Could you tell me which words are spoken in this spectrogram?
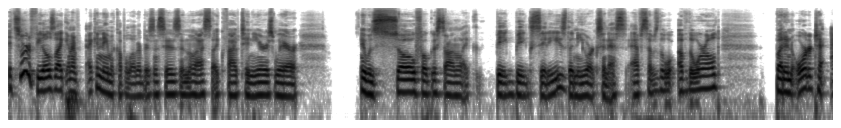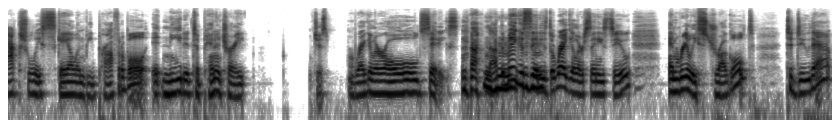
it sort of feels like, and I've, I can name a couple other businesses in the last like five, ten years where it was so focused on like big, big cities, the New Yorks and SFs of the, of the world. But in order to actually scale and be profitable, it needed to penetrate just regular old cities, not, not the biggest mhm. cities, the regular cities too, and really struggled to do that.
